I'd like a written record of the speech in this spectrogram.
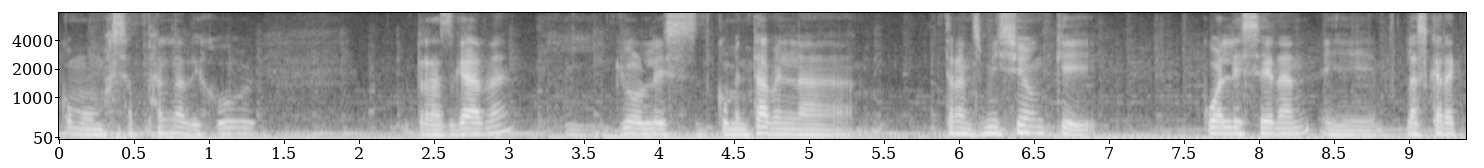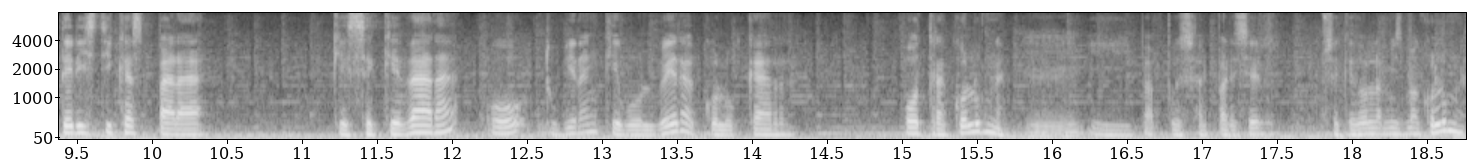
como mazapán la dejó rasgada. Y yo les comentaba en la transmisión que cuáles eran eh, las características para que se quedara o tuvieran que volver a colocar otra columna. Ujú. Y pa, pues al parecer se quedó la misma columna,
